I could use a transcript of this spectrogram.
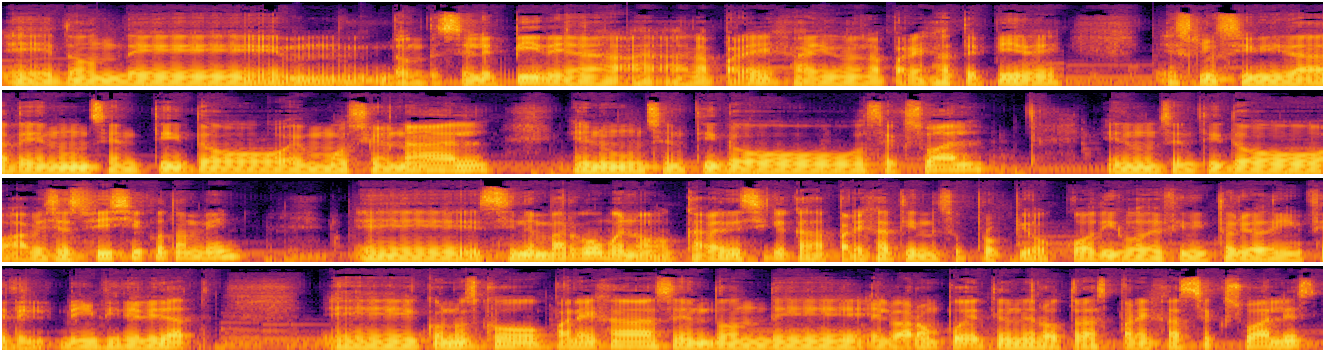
eh, donde, mm, donde se le pide a, la pareja y donde la pareja te pide exclusividad en un sentido emocional, en un sentido sexual, en un sentido a veces físico también. Eh, sin embargo, bueno, cabe decir que cada pareja tiene su propio código definitorio de, infidelidad. Eh, conozco parejas en donde el varón puede tener otras parejas sexuales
